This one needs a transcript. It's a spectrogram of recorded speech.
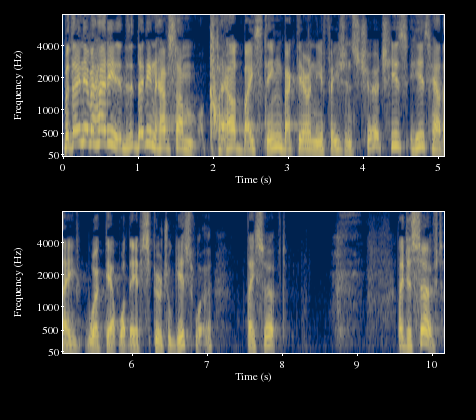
But they never had. They didn't have some cloud based thing back there in the Ephesians church. Here's, here's how they worked out what their spiritual gifts were they served. They just served.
